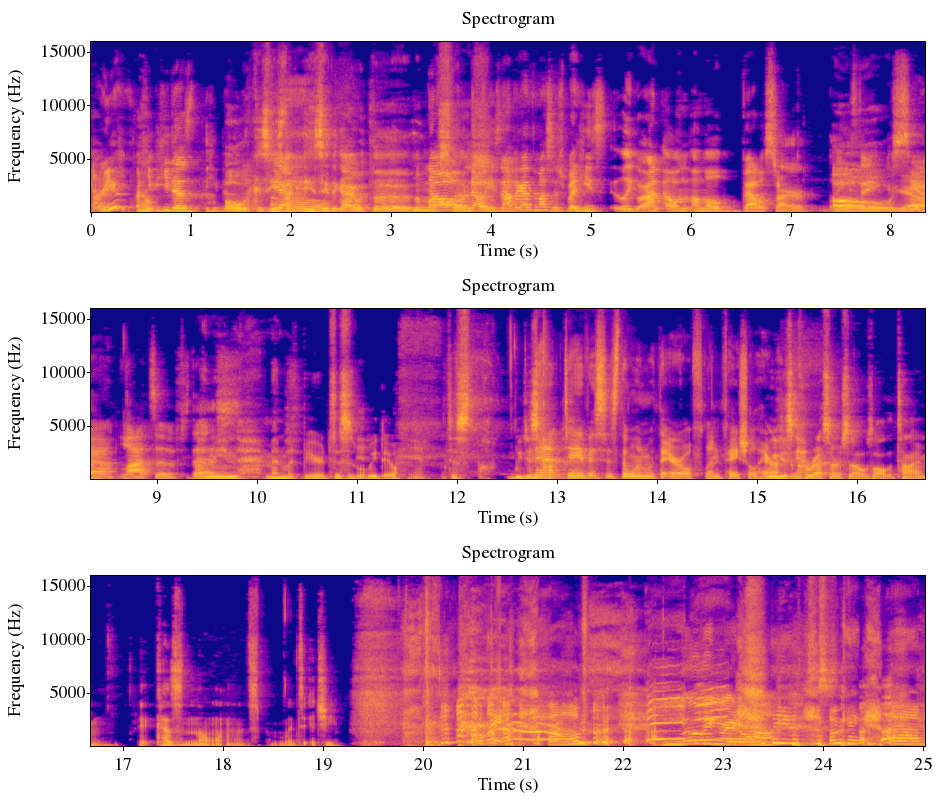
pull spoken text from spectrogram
Are you? I He, he does. He does. oh, because he's Yeah. the is he the guy with the the no, mustache? no, no, he's not the guy with the mustache, but he's like on on, on the Battlestar. Like, Oh, things. yeah. lots of this. I mean, men with beards. This is what we do. Yeah. Just we just Matt Davis is the one with the Errol Flynn facial hair. we just Yeah. caress ourselves all the time because no one it's it's itchy. okay. Um, Moving right along. Yeah, okay. Um,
